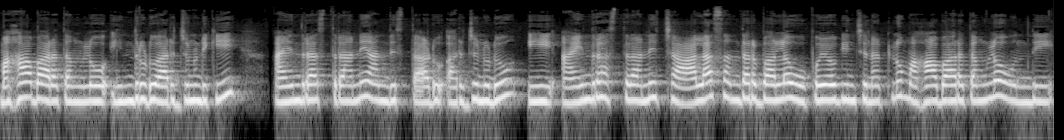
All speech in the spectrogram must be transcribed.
మహాభారతంలో ఇంద్రుడు అర్జునుడికి ఐంద్రాస్త్రాన్ని అందిస్తాడు అర్జునుడు. ఈ ఐంద్రాస్త్రాన్ని చాలా సందర్భాల్లో ఉపయోగించినట్లు మహాభారతంలో ఉంది.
